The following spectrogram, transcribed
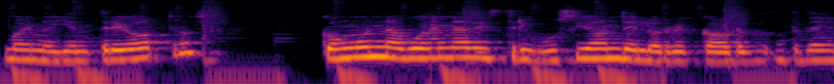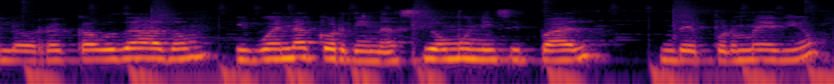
bueno, y entre otros, con una buena distribución de lo, de lo recaudado y buena coordinación municipal de por medio.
